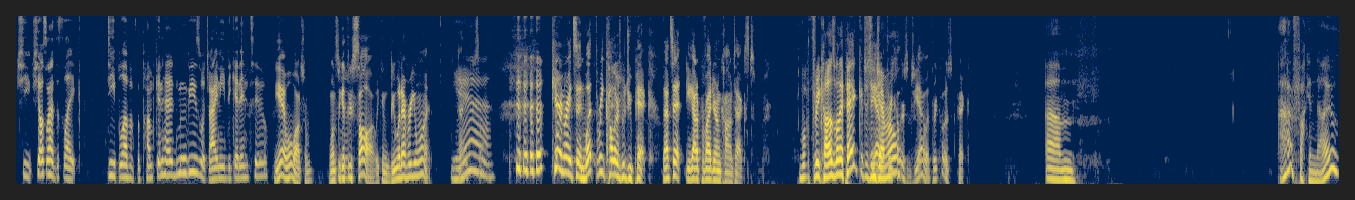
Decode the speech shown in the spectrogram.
she she also had this like deep love of the Pumpkinhead movies, which I need to get into. Yeah, we'll watch them once we Yeah. get through Saw. We can do whatever you want. Yeah. Kieran writes in, "What three colors would you pick?" That's it. You got to provide your own context. What, three colors would I pick? Just in yeah, general? What three colors? Yeah, what three colors would you pick? Um, I don't fucking know.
